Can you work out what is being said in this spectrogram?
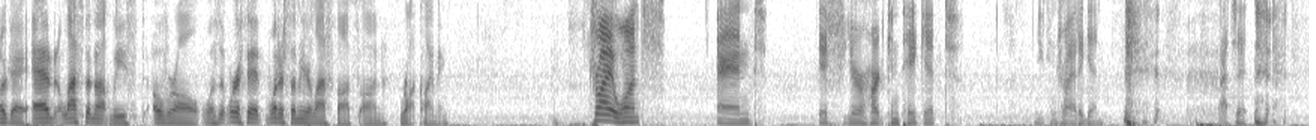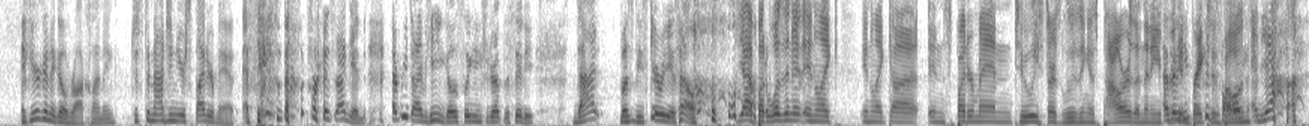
Okay, and last but not least, overall, was it worth it? What are some of your last thoughts on rock climbing? Try it once, and if your heart can take it, you can try it again. That's it. If you're gonna go rock climbing, just imagine you're Spider-Man and think about for a second every time he goes swinging throughout the city. That must be scary as hell. yeah, but wasn't it in like in like uh in Spider-Man 2 he starts losing his powers and then he and then he freaking breaks his bones and yeah.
